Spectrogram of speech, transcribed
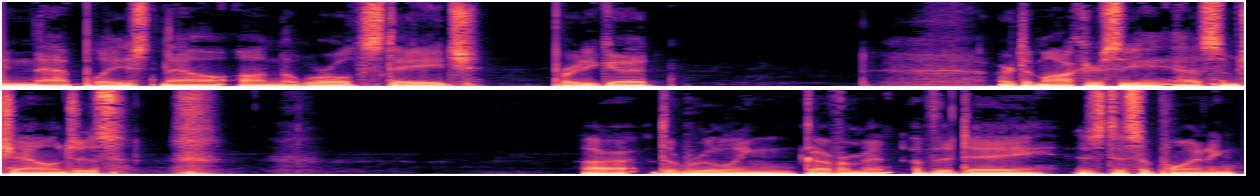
in that place now on the world stage. Pretty good. Our democracy has some challenges. Uh, the ruling government of the day is disappointing.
